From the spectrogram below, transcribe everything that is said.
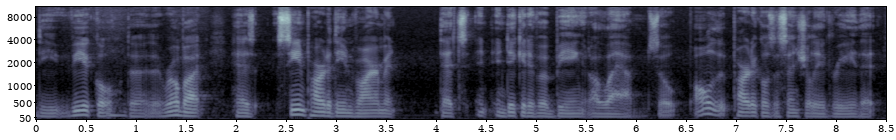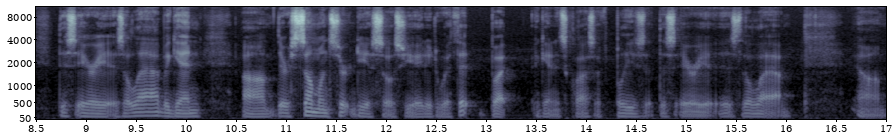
the vehicle, the, the robot, has seen part of the environment that's indicative of being a lab. So all the particles essentially agree that this area is a lab. Again, um, there's some uncertainty associated with it, but again, its class believes that this area is the lab. Um,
